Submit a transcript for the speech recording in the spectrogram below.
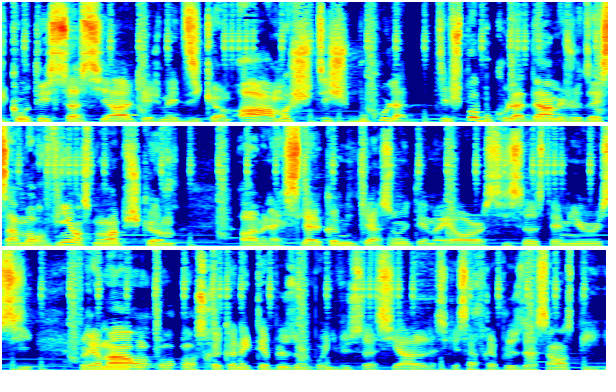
puis le côté social que je me dis comme ah moi je suis beaucoup là je suis pas beaucoup là-dedans mais je veux dire ça me revient en ce moment puis je suis comme ah mais la- si la communication était meilleure si ça c'était mieux si vraiment on, on- on se reconnectait plus d'un point de vue social est-ce que ça ferait plus de sens? Puis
